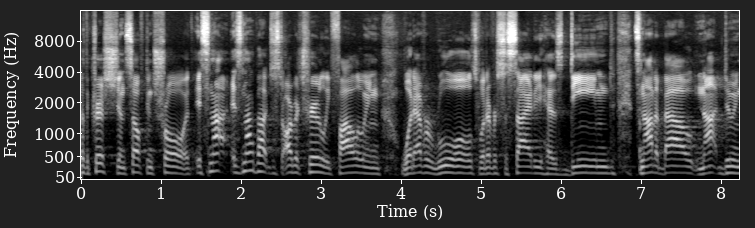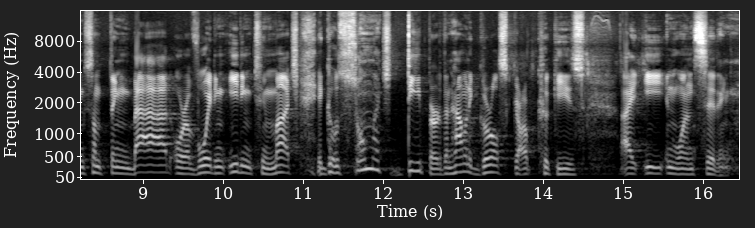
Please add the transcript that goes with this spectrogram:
for the Christian, self control, it's not, it's not about just arbitrarily following whatever rules, whatever society has deemed. It's not about not doing something bad or avoiding eating too much. It goes so much deeper than how many Girl Scout cookies I eat in one sitting.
